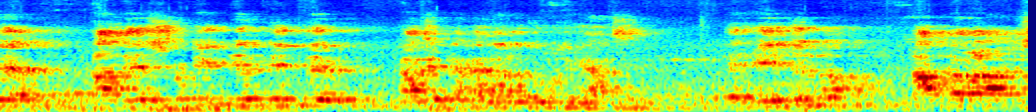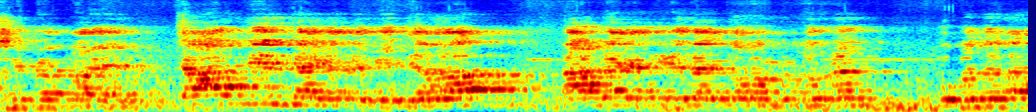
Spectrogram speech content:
যে তাদের সঠিক নেতৃত্বের কাছে টাকা দেওয়া জরুরি আছে। এই জন্য আপনারা সে ব্যাপারে চার দিন জায়গা থেকে জেলা, তার জায়গা থেকে দায়িত্ব পালন করবেন, উপজেলা,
